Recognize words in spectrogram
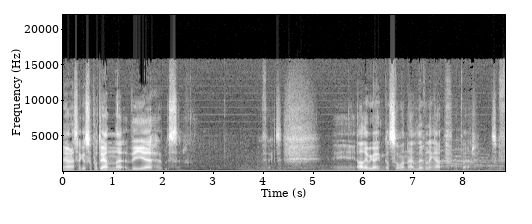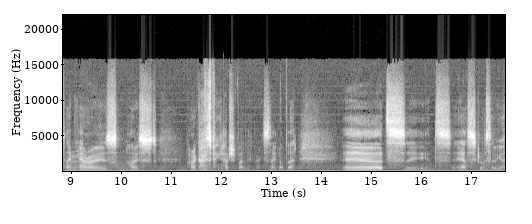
Alright, so I guess we'll put down the, the uh, herbalist then. Perfect. And, oh, there we go, even got someone uh, leveling up, not bad. So flaming arrows, someone host. Pyroco is being captured by the Brain State, not bad. Uh, let's see, yeah, cross, there we go.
